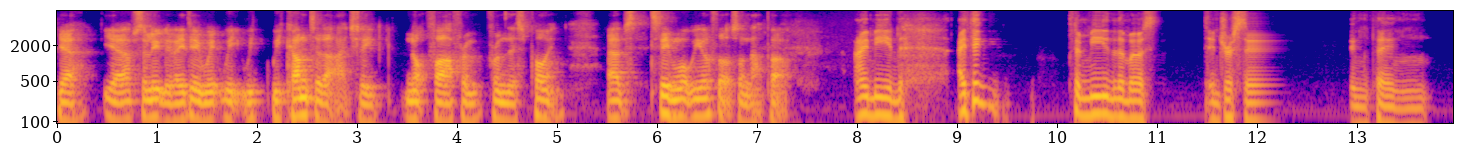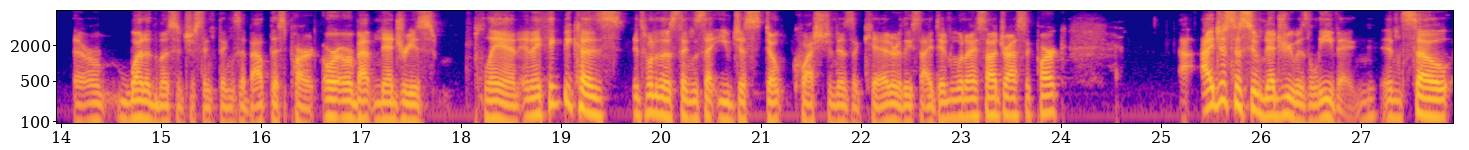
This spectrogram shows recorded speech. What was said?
Yeah, yeah, absolutely, they do. We, we, we, we come to that actually not far from from this point. Uh, Stephen, what were your thoughts on that part? I mean, I think to me the most interesting thing, or one of the most interesting things about this part, or, or about Nedry's plan, and I think because it's one of those things that you just don't question as a kid, or at least I didn't when I saw Jurassic Park. I- just assumed Nedry was leaving, and so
